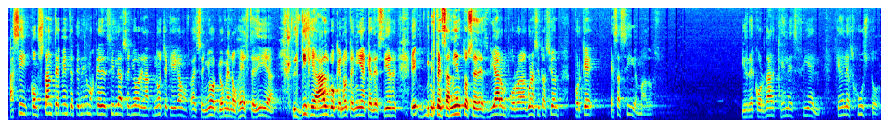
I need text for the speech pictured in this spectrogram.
Así constantemente tenemos que decirle al Señor en la noche que llegamos, ay Señor, yo me enojé este día, dije algo que no tenía que decir, eh, mis pensamientos se desviaron por alguna situación, porque es así, amados. Y recordar que Él es fiel, que Él es justo.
